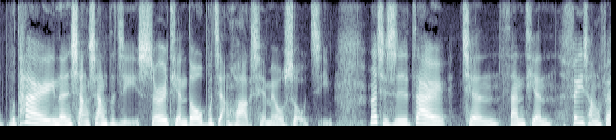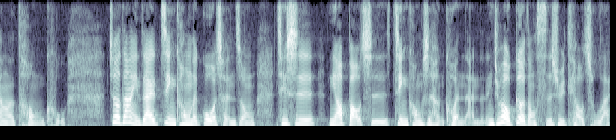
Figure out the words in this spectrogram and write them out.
不不太能想象自己十二天都不讲话且没有手机。那其实，在前三天非常非常的痛苦。就当你在净空的过程中，其实你要保持净空是很困难的，你就会有各种思绪跳出来，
